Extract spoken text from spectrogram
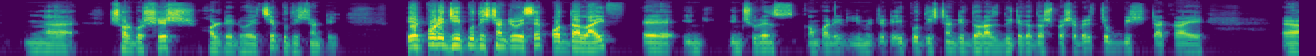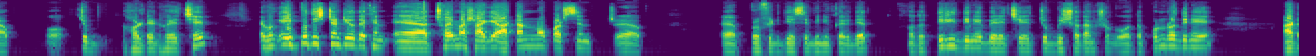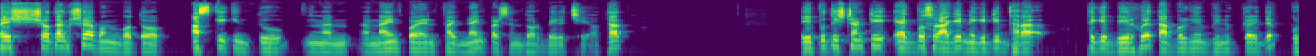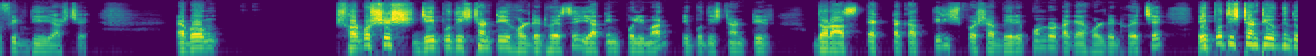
সর্বশেষ হল্টেড হয়েছে প্রতিষ্ঠানটি। এরপরে যে প্রতিষ্ঠানটি রয়েছে, Padma life insurance company limited, এই প্রতিষ্ঠানটির দর আজ দুই টাকা দশ পয়সা বেড়ে চব্বিশ টাকায় হল্টেড হয়েছে। এবং এই প্রতিষ্ঠানটিও দেখেন ছয় মাস আগে আটান্ন পার্সেন্ট প্রফিট দিয়েছে বিনিয়োগকারীদের। গত তিরিশ দিনে বেড়েছে চব্বিশ শতাংশ, গত পনেরো দিনে আঠাইশ শতাংশ এবং গত আজকে কিন্তু nine point five nine percent দর বেড়েছে। অর্থাৎ এই প্রতিষ্ঠানটি এক বছর আগে নেগেটিভ ধারা থেকে বের হয়ে তারপর কিন্তু বিনিয়োগকারীদের প্রফিট দিয়ে আসছে। এবং সর্বশেষ যেই প্রতিষ্ঠানটি হল্টেড হয়েছে, ইয়াকিন পলিমার, এই প্রতিষ্ঠানটির দর আজ এক টাকা তিরিশ পয়সা বেড়ে পনেরো টাকায় হোল্ডেড হয়েছে। এই প্রতিষ্ঠানটিও কিন্তু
